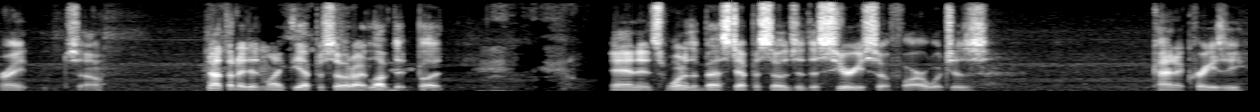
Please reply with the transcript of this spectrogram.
right? So, not that I didn't like the episode, I loved it, but and it's one of the best episodes of the series so far, which is kind of crazy.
